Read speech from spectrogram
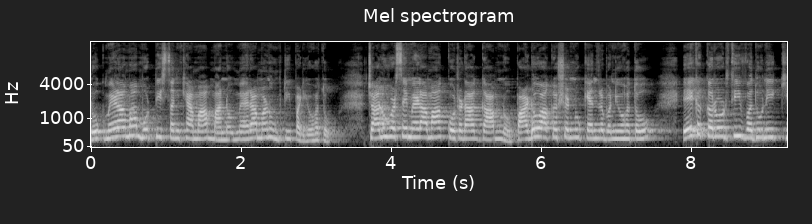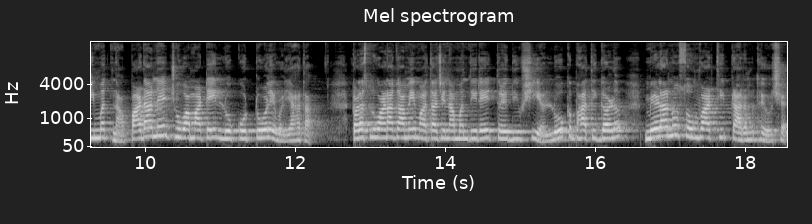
લોકમેળામાં મોટી સંખ્યામાં માનવ મહેરામણ ઉમટી પડ્યો હતો. ચાલુ વર્ષે મેળામાં કોટડા ગામનો પાડો આકર્ષણનું કેન્દ્ર બન્યો હતો. એક કરોડથી વધુની કિંમતના પાડાને જોવા માટે લોકો ટોળે વળ્યા હતા. કળશ લુવાણા ગામે માતાજીના મંદિરે ત્રિદિવસીય લોકભાતીગળ મેળાનો સોમવારથી પ્રારંભ થયો છે.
